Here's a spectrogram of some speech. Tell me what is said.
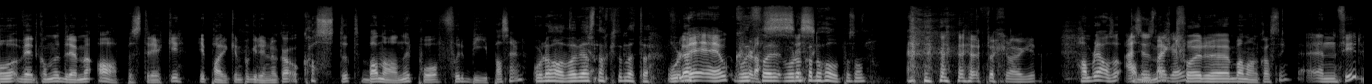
Og vedkommende drev med apestreker i parken på Grünerløkka og kastet bananer på forbipasserende. Ole Halvor, vi har snakket om dette. Ole, Det er jo Hvorfor, klassisk hvordan kan du holde på sånn? Beklager. han ble altså anmeldt for eh, banankasting. En fyr?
